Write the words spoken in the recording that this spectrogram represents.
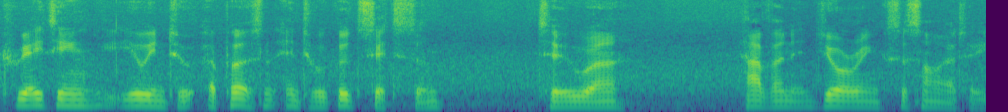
creating you into a person into a good citizen to uh, have an enduring society.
